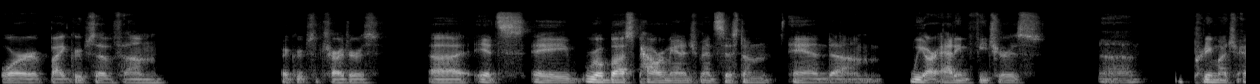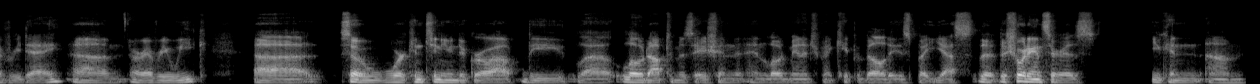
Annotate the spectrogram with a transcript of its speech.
or by groups of um, by groups of chargers. Uh, it's a robust power management system, and um, we are adding features uh, pretty much every day um, or every week. Uh, so we're continuing to grow out the uh, load optimization and load management capabilities. But yes, the, the short answer is you can um,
